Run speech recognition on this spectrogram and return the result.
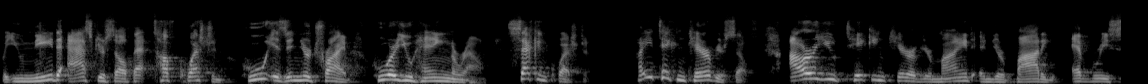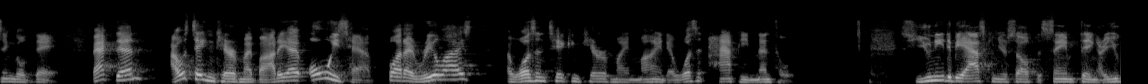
But you need to ask yourself that tough question Who is in your tribe? Who are you hanging around? Second question How are you taking care of yourself? Are you taking care of your mind and your body every single day? Back then, I was taking care of my body. I always have. But I realized I wasn't taking care of my mind. I wasn't happy mentally. So you need to be asking yourself the same thing. Are you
